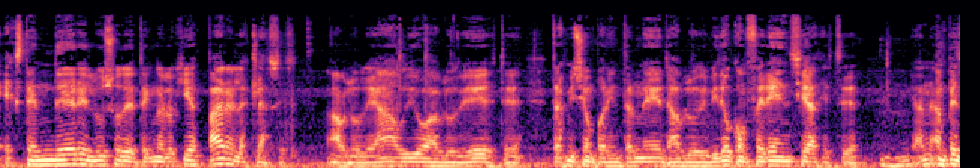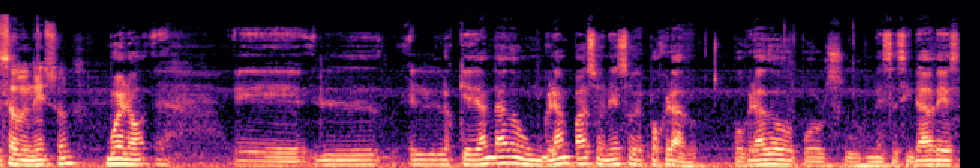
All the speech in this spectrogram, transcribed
extender el uso de tecnologías para las clases? Hablo de audio, hablo de este, transmisión por internet, hablo de videoconferencias. Este. ¿han, han pensado en eso? Bueno, eh, el- los que han dado un gran paso en eso es posgrado. Posgrado por sus necesidades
